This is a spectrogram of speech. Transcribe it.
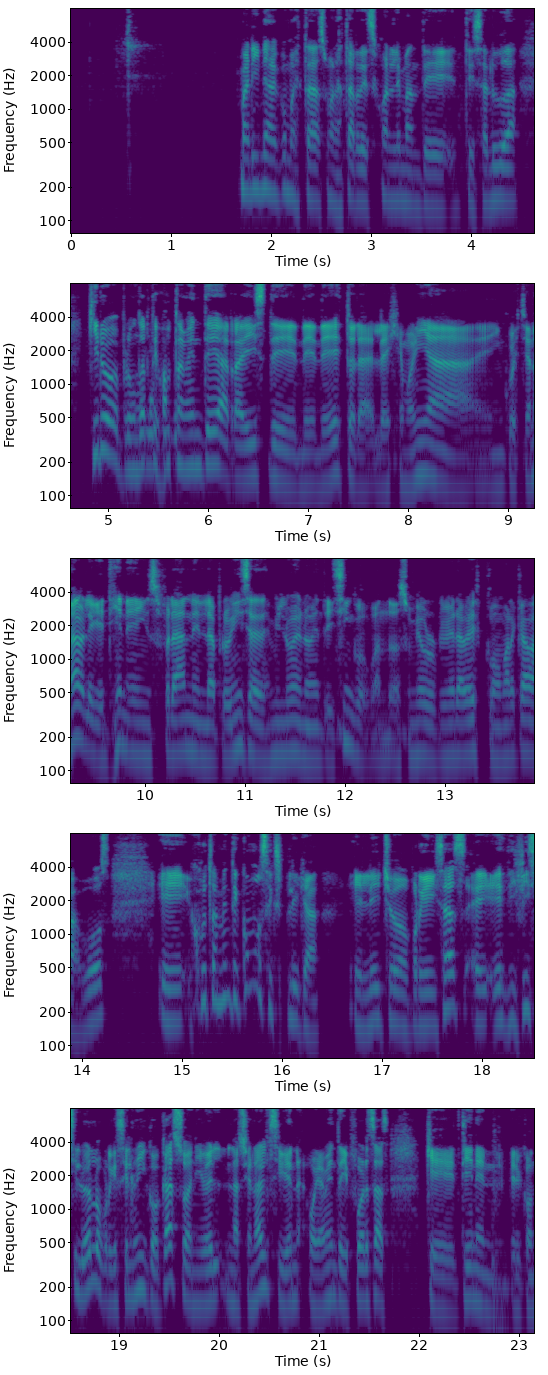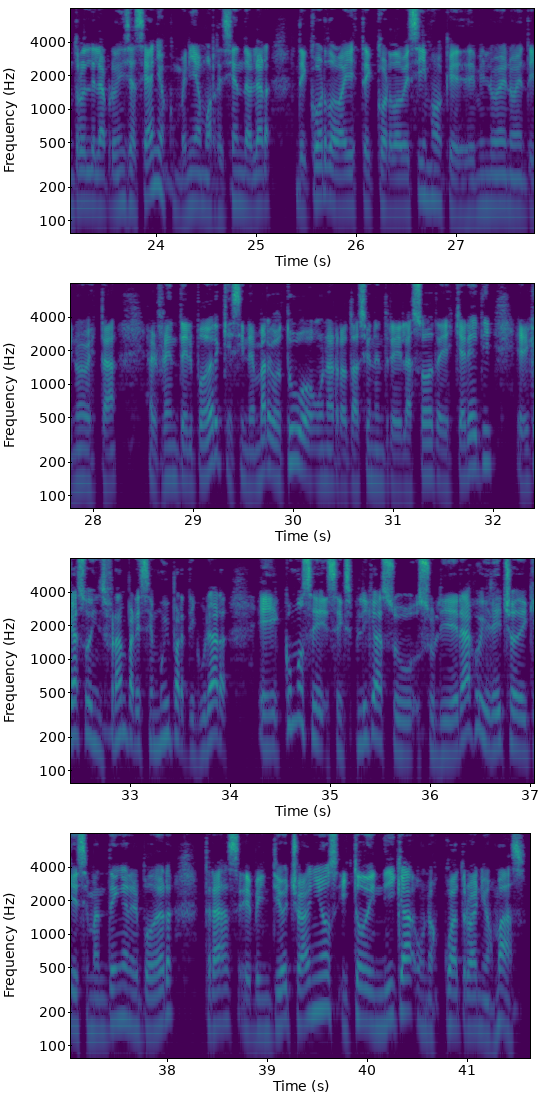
Marina, ¿cómo estás? Buenas tardes. Juan Leman te, te saluda. Quiero preguntarte justamente a raíz de, de, de esto, la, la, hegemonía incuestionable que tiene Insfran en la provincia desde 1995, cuando asumió por primera vez, como marcabas vos. Eh, justamente, ¿cómo se explica el hecho, porque quizás eh, es difícil verlo porque es el único caso a nivel nacional, si bien obviamente hay fuerzas que tienen el control de la provincia hace años, veníamos recién de hablar de Córdoba y este cordobesismo que desde 1999 está al frente del poder, que sin embargo tuvo una rotación entre La Sota y Schiaretti. El caso de Insfran parece muy particular. Eh, ¿Cómo se, se, explica su, su, liderazgo y el hecho de que se mantenga en el poder tras eh, 28 años y todo indica unos cuatro años más?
